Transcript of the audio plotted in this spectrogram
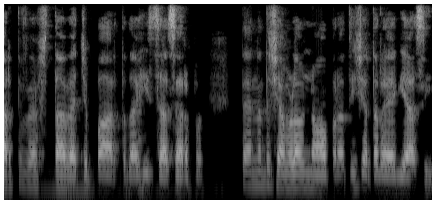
ਅਰਥ ਵਿਵਸਥਾ ਵਿੱਚ ਭਾਰਤ ਦਾ ਹਿੱਸਾ ਸਿਰਫ 3.9% ਰਹਿ ਗਿਆ ਸੀ।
